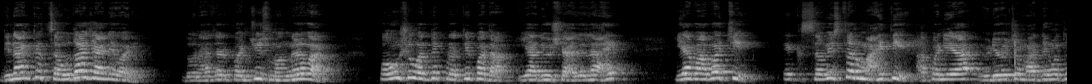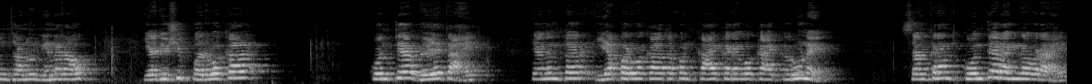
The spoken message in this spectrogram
दिनांक चौदा जानेवारी दोन हजार पंचवीस मंगळवार पौंशवद्य प्रतिपदा या दिवशी आलेला आहे. याबाबतची एक सविस्तर माहिती आपण या व्हिडिओच्या माध्यमातून जाणून घेणार आहोत. या दिवशी पर्वकाळ कोणत्या वेळेत आहे? त्यानंतर या पर्वकाळात आपण काय करावं काय करू नये? संक्रांत कोणत्या रंगावर आहे?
